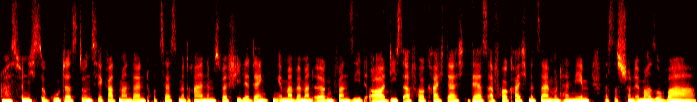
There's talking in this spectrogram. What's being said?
Oh, das finde ich so gut, dass du uns hier gerade mal in deinen Prozess mit reinnimmst, weil viele denken immer, wenn man irgendwann sieht, oh, die ist erfolgreich, der, der ist erfolgreich mit seinem Unternehmen, dass das schon immer so war.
